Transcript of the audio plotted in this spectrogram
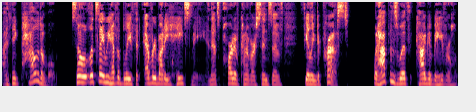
I think palatable. So let's say we have the belief that everybody hates me, and that's part of kind of our sense of feeling depressed. What happens with cognitive behavioral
